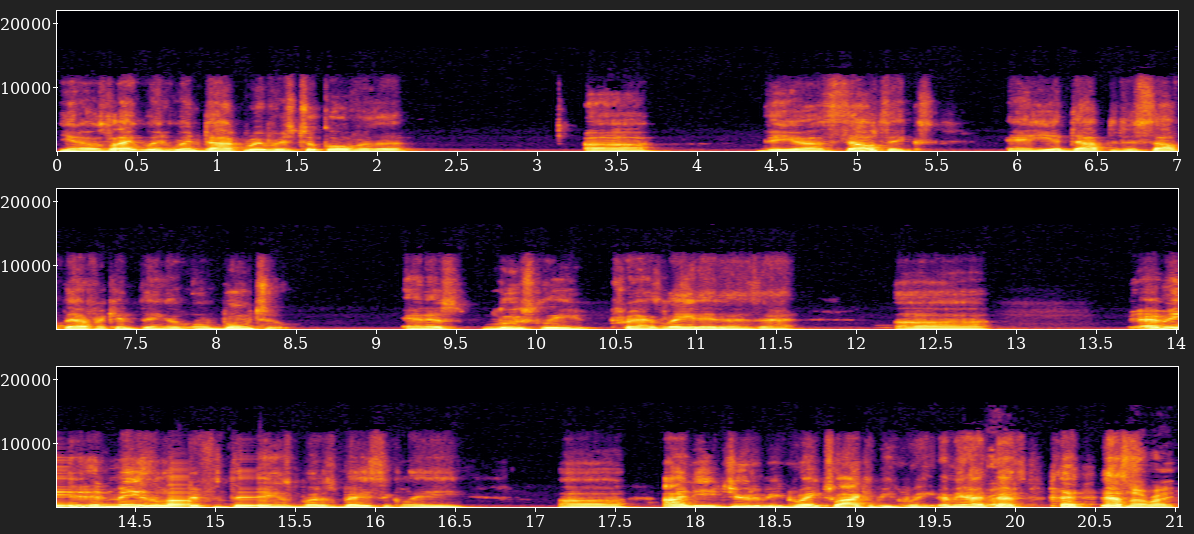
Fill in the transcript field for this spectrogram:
You know, it's like when, when Doc Rivers took over the uh, the uh, Celtics and he adopted the South African thing of Ubuntu, and it's loosely translated as that. Uh, I mean, it means a lot of different things, but it's basically, uh, I need you to be great so I can be great. I mean, Right. that's that's not Right.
